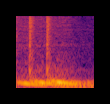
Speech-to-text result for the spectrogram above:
Hmm.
